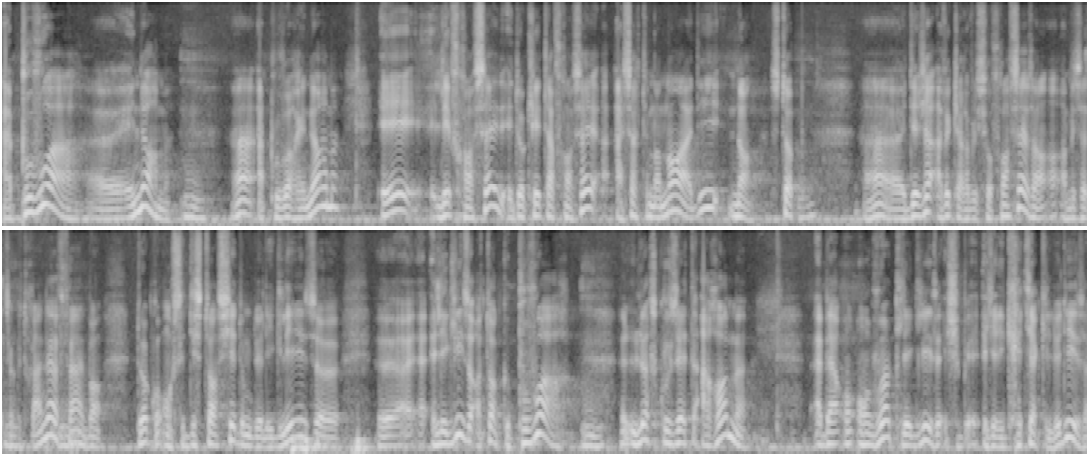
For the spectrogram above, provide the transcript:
un pouvoir euh, énorme. Mhm. Hein, un pouvoir énorme, et les Français, et donc l'État français, à un certain moment a dit non, stop. Hein, euh, déjà avec la Révolution française en, 1789, hein, bon, donc on s'est distancié donc de l'Église, euh, euh, l'Église en tant que pouvoir. Lorsque vous êtes à Rome, eh ben, on, voit que l'Église, il y a des chrétiens qui le disent,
